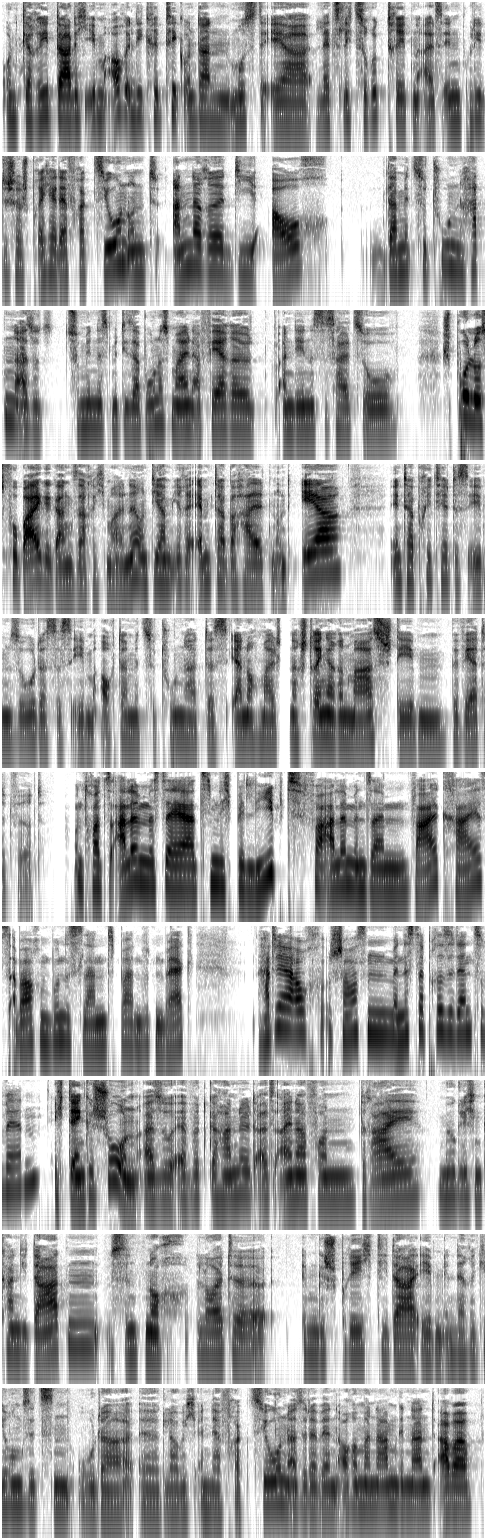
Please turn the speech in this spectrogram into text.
und geriet dadurch eben auch in die Kritik und dann musste er letztlich zurücktreten als innenpolitischer Sprecher der Fraktion und andere, die auch damit zu tun hatten, also zumindest mit dieser Bonusmeilen-Affäre, an denen ist es halt so spurlos vorbeigegangen, sag ich mal, ne? Und die haben ihre Ämter behalten und er interpretiert es eben so, dass es eben auch damit zu tun hat, dass er nochmal nach strengeren Maßstäben bewertet wird. Und trotz allem ist er ja ziemlich beliebt, vor allem in seinem Wahlkreis, aber auch im Bundesland Baden-Württemberg. Hat er auch Chancen, Ministerpräsident zu werden? Ich denke schon. Also er wird gehandelt als einer von drei möglichen Kandidaten. Es sind noch Leute im Gespräch, die da eben in der Regierung sitzen oder, äh, glaube ich, in der Fraktion. Also da werden auch immer Namen genannt. Aber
